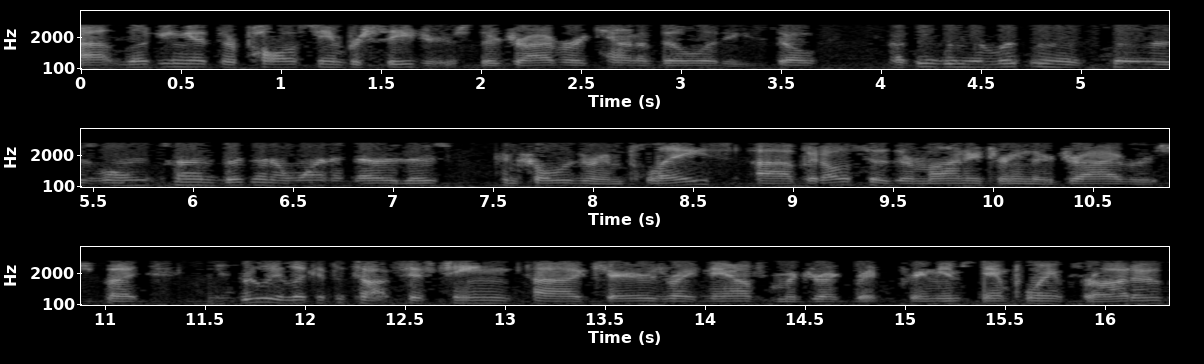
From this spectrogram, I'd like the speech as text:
uh, looking at their policy and procedures, their driver accountability. So I think when you're looking at carriers long term, they're going to want to know those controls are in place, uh, but also they're monitoring their drivers. But you really look at the top 15 uh, carriers right now from a direct written premium standpoint for auto,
